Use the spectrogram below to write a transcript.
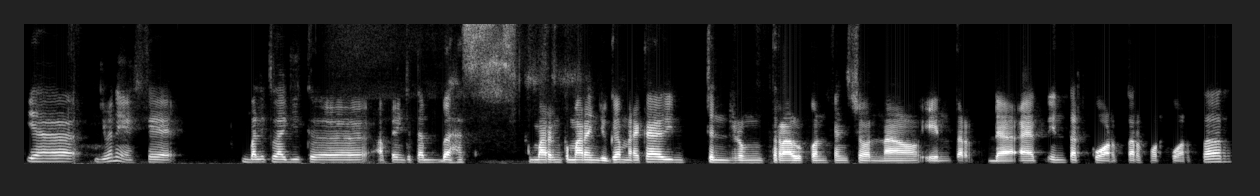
ya gimana ya kayak balik lagi ke apa yang kita bahas kemarin-kemarin juga mereka cenderung terlalu konvensional in third, da, eh, in third quarter, fourth quarter.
